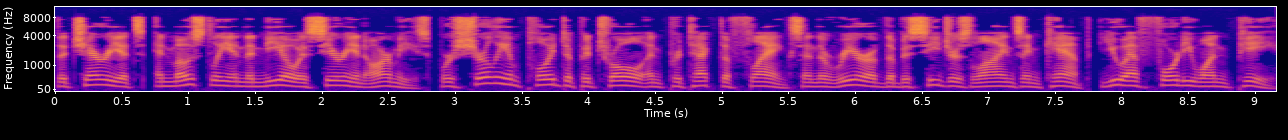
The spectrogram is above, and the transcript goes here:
the chariots, and mostly in the Neo-Assyrian armies, were surely employed to patrol and protect the flanks and the rear of the besiegers' lines and camp. UF 41p.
